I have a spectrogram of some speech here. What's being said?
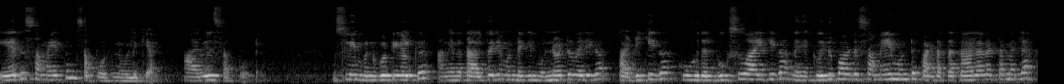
ഏത് സമയത്തും സപ്പോർട്ടിന് വിളിക്കാം. ഐ വിൽ സപ്പോർട്ട്? മുസ്ലിം പെൺകുട്ടികൾക്ക് അങ്ങനെ താല്പര്യമുണ്ടെങ്കിൽ മുന്നോട്ട് വരിക പഠിക്കുക കൂടുതൽ ബുക്സ് വായിക്കുക. നിങ്ങൾക്ക് ഒരുപാട് സമയമുണ്ട്. പണ്ടത്തെ കാലഘട്ടമല്ല.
